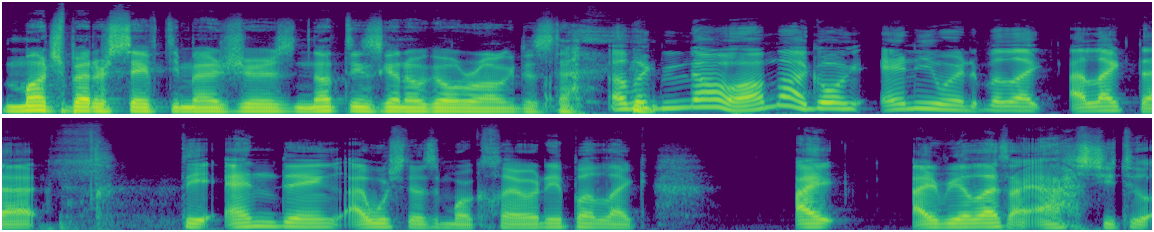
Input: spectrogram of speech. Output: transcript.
much better safety measures. Nothing's gonna go wrong this time. I'm like, no, I'm not going anywhere. But like, I like that. The ending, I wish there was more clarity, but like, I. I realized I asked you to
